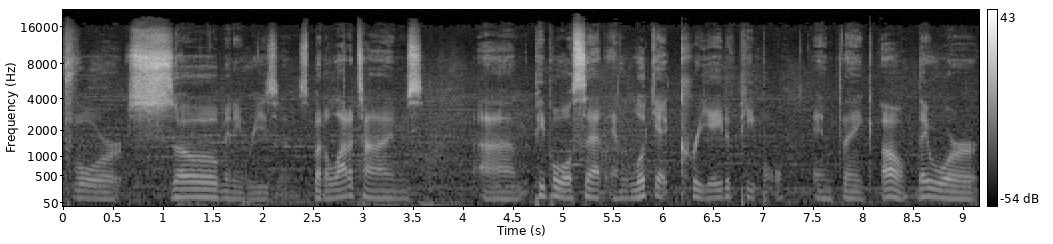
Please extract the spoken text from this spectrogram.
for so many reasons. But a lot of times, um, people will sit and look at creative people and think, oh, they were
